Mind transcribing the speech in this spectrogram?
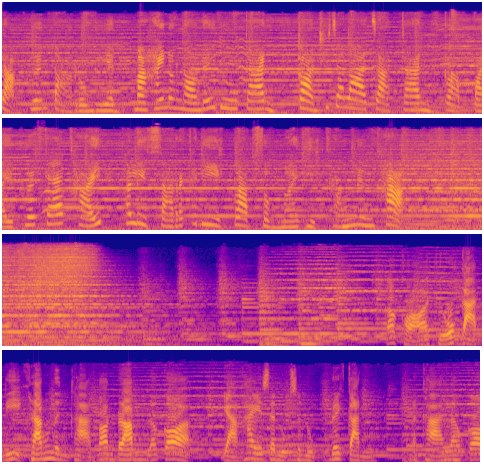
จากเพื่อนต่างโรงเรียน มาให้น้องๆได้ดูกัน ก่อนที่จะลาจากกันกลับไปเพื่อแก้ไข ผลิตสารคดีกลับส่งมาอีกครั้งหนึ่งค่ะ ก็ขอถือโอกาสนี้อีกครั้งหนึ่งค่ะ ต้อนรับแล้วก็ อยากให้สนุกสนุกด้วยกันนะคะแล้วก็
